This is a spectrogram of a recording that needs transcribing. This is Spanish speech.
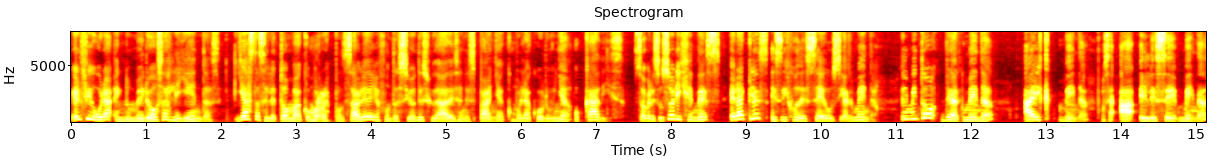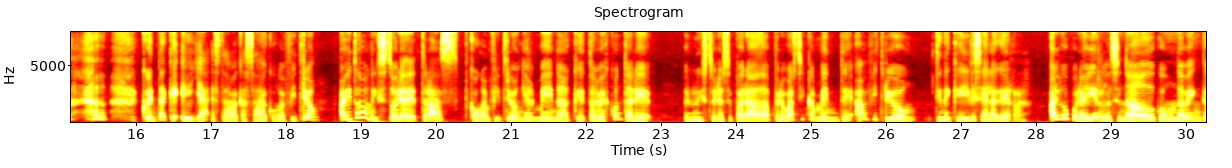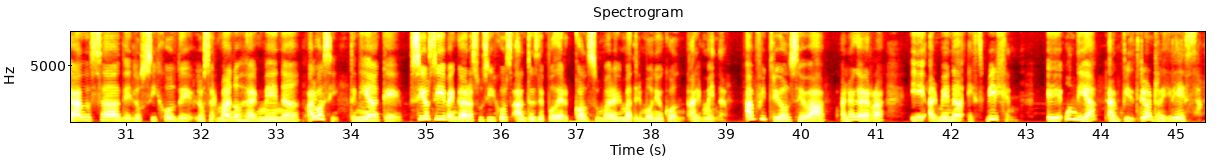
Él figura en numerosas leyendas y hasta se le toma como responsable de la fundación de ciudades en España como La Coruña o Cádiz. Sobre sus orígenes, Heracles es hijo de Zeus y Almena. El mito de Almena, Alcmena, o sea, A-L-C Mena, cuenta que ella estaba casada con Anfitrión. Hay toda una historia detrás con Anfitrión y Almena que tal vez contaré en una historia separada, pero básicamente Anfitrión tiene que irse a la guerra. Algo por ahí relacionado con una venganza de los hijos de los hermanos de Almena, algo así. Tenía que sí o sí vengar a sus hijos antes de poder consumar el matrimonio con Almena. Anfitrión se va a la guerra y Almena es virgen. Eh, un día, Anfitrión regresa.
